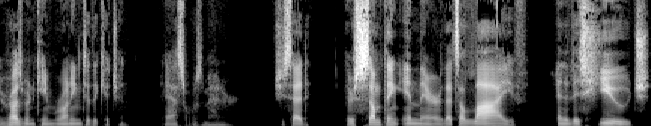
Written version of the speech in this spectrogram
Her husband came running to the kitchen and asked what was the matter. She said, There's something in there that's alive, and it is huge.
